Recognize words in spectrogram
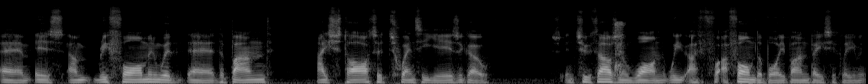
um, is I'm reforming with uh, the band I started 20 years ago. In 2001, we I, I formed a boy band basically.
